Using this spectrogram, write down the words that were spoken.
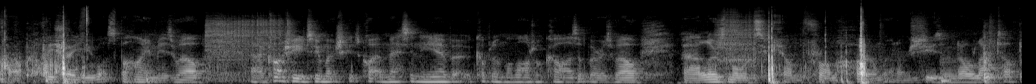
I'll quickly show you what's behind me as well. I uh, can't show you too much, because it's quite a mess in here, but a couple of my model cars up there as well. Uh, loads more to come from home, and I'm just using an old laptop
